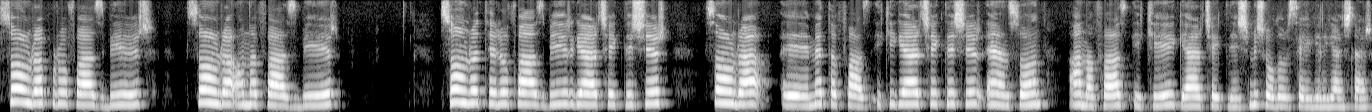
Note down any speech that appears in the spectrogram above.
Sonra profaz 1, sonra anafaz 1, sonra telofaz 1 gerçekleşir. Sonra e, metafaz 2 gerçekleşir. En son anafaz 2 gerçekleşmiş olur sevgili gençler.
